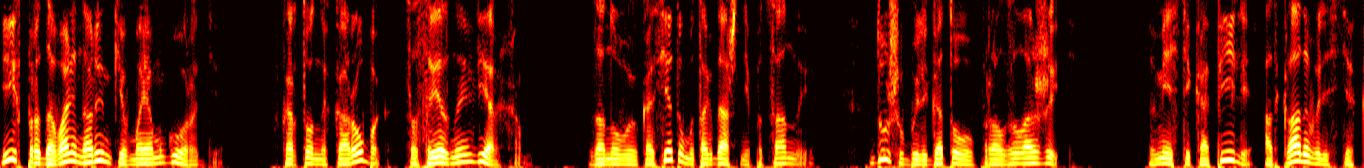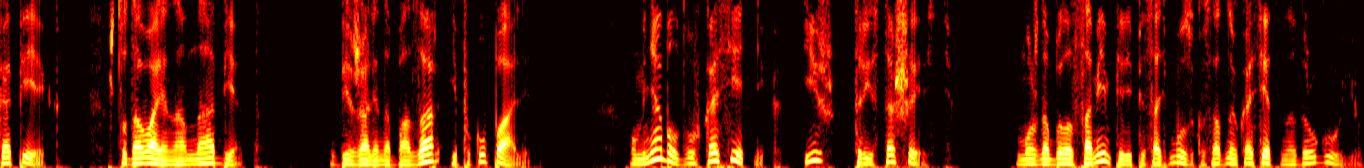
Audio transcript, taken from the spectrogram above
Их продавали на рынке в моем городе, в картонных коробок со срезанным верхом. За новую кассету мы тогдашние пацаны душу были готовы прозаложить. Вместе копили, откладывали с тех копеек, что давали нам на обед. Бежали на базар и покупали. У меня был двухкассетник ИЖ-306. Можно было самим переписать музыку с одной кассеты на другую.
